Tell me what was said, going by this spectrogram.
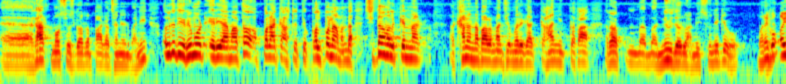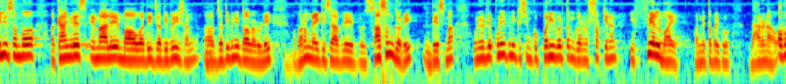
अ, राहत महसुस गर्न पाएका छैनन् भने अलिकति रिमोट एरियामा त पराकाष्ठ त्यो कल्पनाभन्दा सीतामल केन्ना खान नपाएर मान्छे मरेका कहानी कथा र न्युजहरू हामीले सुनेकै हो। भनेको अहिलेसम्म काङ्ग्रेस एमाले माओवादी जति पनि छन् जति पनि दलहरूले भनौँ न एक हिसाबले शासन गरे देशमा उनीहरूले कुनै पनि किसिमको परिवर्तन गर्न सकेनन् यी फेल भए भन्ने तपाईँको धारणा हो। अब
